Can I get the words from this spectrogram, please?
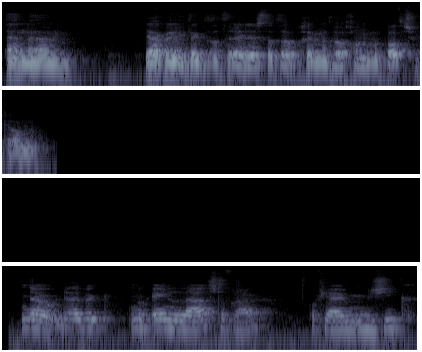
En ehm, ja, ik weet niet, ik denk dat dat de reden is dat dat op een gegeven moment wel gewoon op mijn pad is gekomen. Nou, dan heb ik nog één laatste vraag. Of jij muziek,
